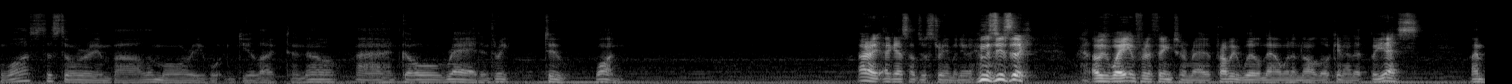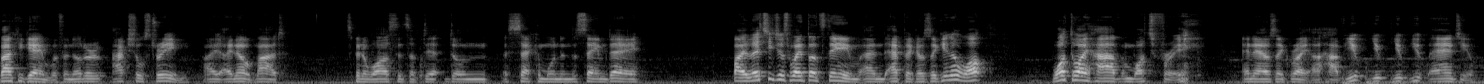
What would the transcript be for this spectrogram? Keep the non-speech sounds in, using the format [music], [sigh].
What's the story in Balamory? Wouldn't you like to know? And go red in three, two, one. Alright, I guess I'll just stream anyway. [laughs] it's just like, I was waiting for the thing to turn red. It probably will now when I'm not looking at it. But yes, I'm back again with another actual stream. I, I know, mad. It's been a while since I've done a second one in the same day. But I literally just went on Steam and Epic. I was like, you know what? What do I have and what's free? [laughs] And I was like, right, I'll have you, you, you, you, and you.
